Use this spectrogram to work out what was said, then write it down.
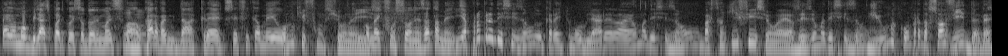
Pega uma imobiliária, você pode conhecer o dono, você fala, o cara vai me dar crédito, você fica meio. Como que funciona isso? Como é que funciona, exatamente. E a própria decisão do crédito imobiliário ela é uma decisão bastante difícil. É, às vezes é uma decisão de uma compra da sua vida. Né?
